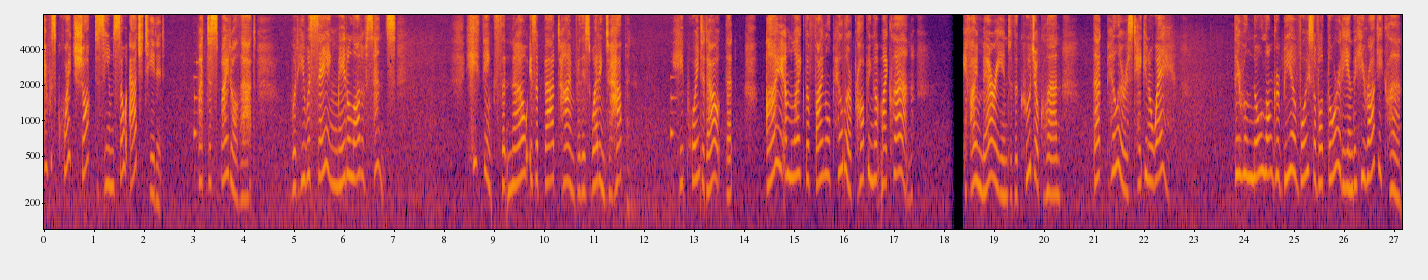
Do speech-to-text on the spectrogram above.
I was quite shocked to see him so agitated. But despite all that, what he was saying made a lot of sense. He thinks that now is a bad time for this wedding to happen. He pointed out that I am like the final pillar propping up my clan. If I marry into the Kujo clan, that pillar is taken away. There will no longer be a voice of authority in the Hiragi clan.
